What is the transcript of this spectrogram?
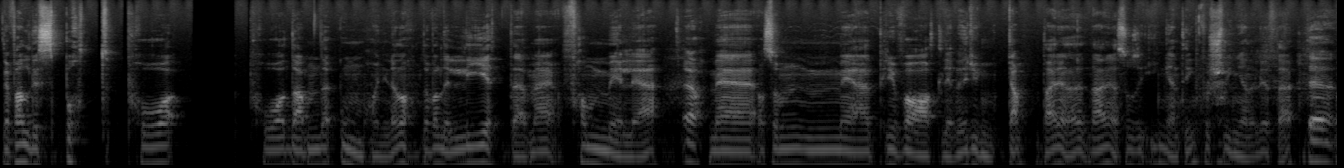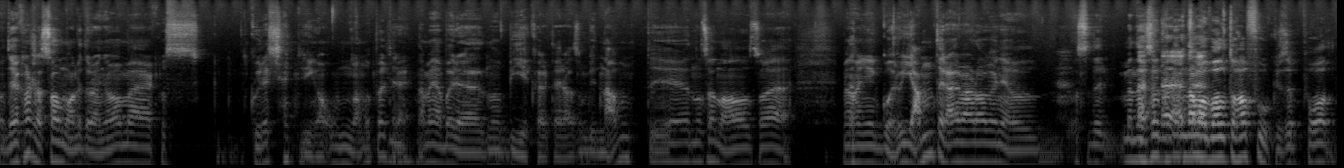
Det er veldig spot på på dem det omhandler. da Det er veldig lite med familie, ja. med, altså med privatlivet rundt dem. Der er det, der er det så så ingenting. Forsvinnende lite. Det, Og det er kanskje jeg savna litt òg, med hvor er kjerringa og ungene oppi alt det der? De er bare noen bikarakterer som blir nevnt i noen scener. er- Men han går jo hjem til det her hver dag. Han er jo, altså det, men det er sånn, de har valgt å ha fokuset på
